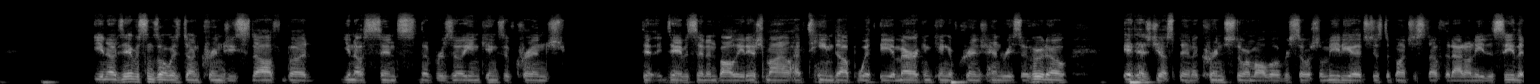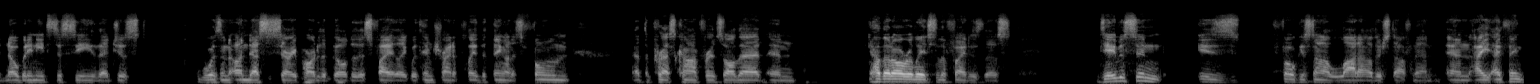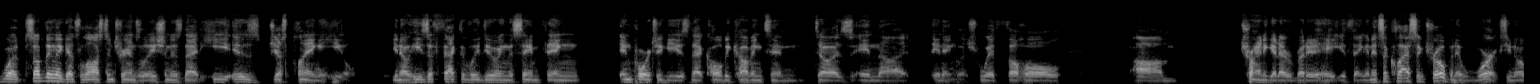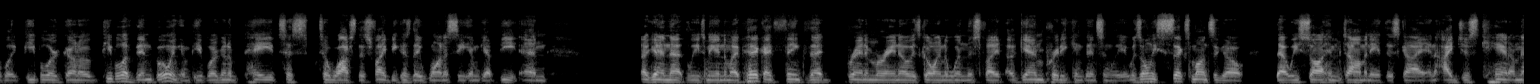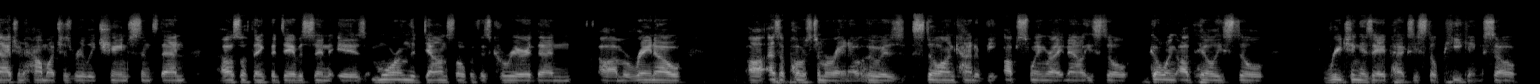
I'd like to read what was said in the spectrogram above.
you know, Deiveson's always done cringy stuff, but you know, since the Brazilian Kings of Cringe D- Deiveson and Wallid Ismail have teamed up with the American King of Cringe, Henry Cejudo. It has just been a cringe storm all over social media. It's just a bunch of stuff that I don't need to see, that nobody needs to see, that just was an unnecessary part of the build of this fight. Like with him trying to play the thing on his phone at the press conference, all that, and how that all relates to the fight is this: Deiveson is focused on a lot of other stuff, man. And I, I think what something that gets lost in translation is that he is just playing a heel you know, he's effectively doing the same thing in Portuguese that Colby Covington does in uh, in English with the whole um, trying to get everybody to hate you thing. And it's a classic trope, and it works. You know, like people are gonna people have been booing him. People are gonna pay to to watch this fight because they want to see him get beat. And again, that leads me into my pick. I think that Brandon Moreno is going to win this fight again pretty convincingly. It was only six months ago that we saw him dominate this guy, and I just can't imagine how much has really changed since then. I also think that Deiveson is more on the downslope of his career than uh, Moreno, uh, as opposed to Moreno, who is still on kind of the upswing right now. He's still going uphill. He's still reaching his apex. He's still peaking. So,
